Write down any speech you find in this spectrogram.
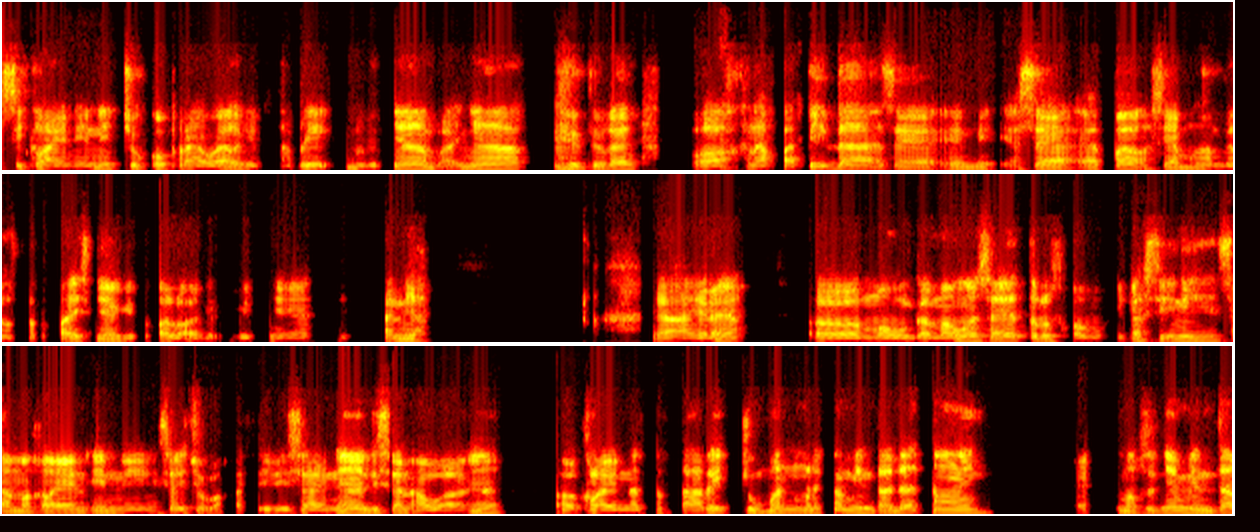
si klien ini cukup rewel gitu tapi duitnya banyak gitu kan. Wah kenapa tidak saya ini saya apa saya mengambil surprise-nya gitu kalau ada duitnya kan ya ya akhirnya uh, mau gak mau saya terus komunikasi nih sama klien ini. Saya coba kasih desainnya desain awalnya uh, kliennya tertarik cuman mereka minta datang nih. Eh, maksudnya minta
